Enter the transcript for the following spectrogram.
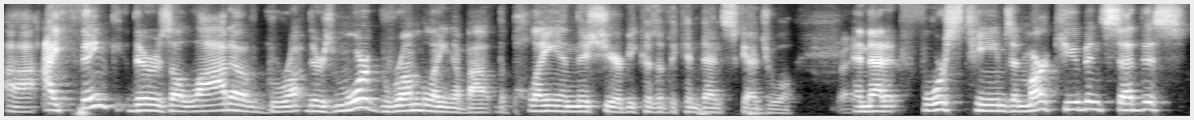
Uh, I think there's a lot of gr- there's more grumbling about the play in this year because of the condensed schedule, right. and that it forced teams. And Mark Cuban said this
